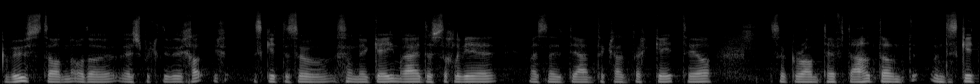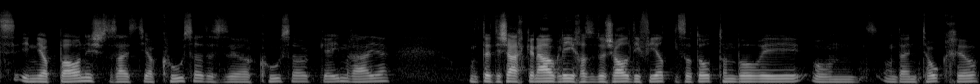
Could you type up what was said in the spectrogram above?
gewusst habe, oder respektive, ich, ich, es gibt so, so eine Game-Reihe, das ist so ein bisschen wie, ich weiß nicht, die einen kennen vielleicht GTA, so Grand Theft Auto, und, und es gibt es in Japanisch, das heißt Yakuza, das ist eine Yakuza-Game-Reihe. Und das ist eigentlich genau gleich, also du hast all die Viertel, so Dotonbori und, und dann Tokio.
